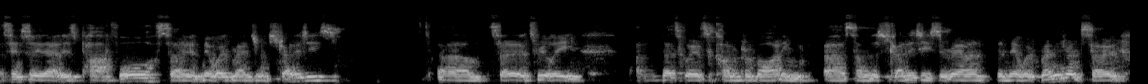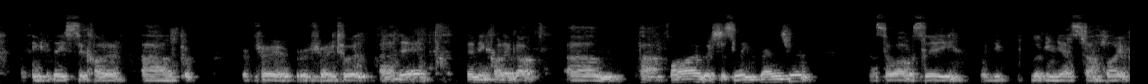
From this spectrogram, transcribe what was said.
essentially that is part four, so network management strategies. Um, so it's really, um, that's where it's kind of providing uh, some of the strategies around the network management. So I think it needs to kind of uh, refer refer to it uh, there. Then you kind of got um, part five, which is link management. Uh, so obviously, when you're looking at stuff like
